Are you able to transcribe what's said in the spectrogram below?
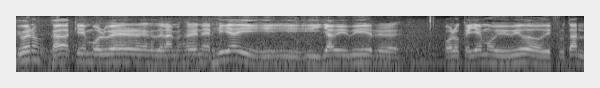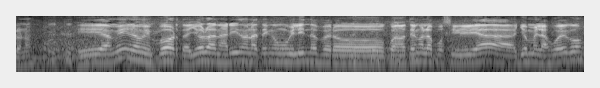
Y bueno, cada quien volver de la mejor energía y, y- y ya vivir eh, por lo que ya hemos vivido, disfrutarlo, ¿no? Y a mí no me importa, yo la nariz no la tengo muy linda, pero cuando tengo la posibilidad yo me la juego.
